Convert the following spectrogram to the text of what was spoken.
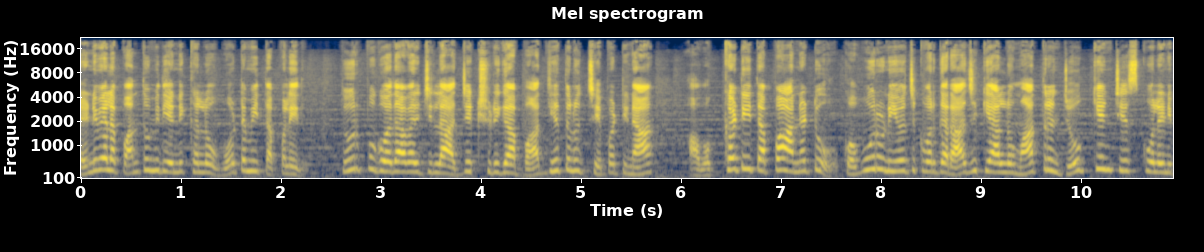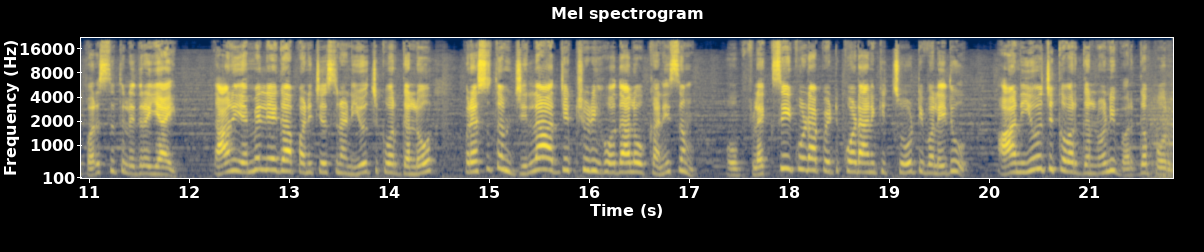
రెండు వేల పంతొమ్మిది ఎన్నికల్లో ఓటమి తప్పలేదు. తూర్పు గోదావరి జిల్లా అధ్యక్షుడిగా బాధ్యతలు చేపట్టిన ఆ ఒక్కటి తప్ప అన్నట్టు కొవ్వూరు నియోజకవర్గ రాజకీయాల్లో మాత్రం జోక్యం చేసుకోలేని పరిస్థితులు ఎదురయ్యాయి. తాను ఎమ్మెల్యేగా పనిచేసిన నియోజకవర్గంలో ప్రస్తుతం జిల్లా అధ్యక్షుడి హోదాలో కనీసం ఓ ఫ్లెక్సీ కూడా పెట్టుకోవడానికి చోటివ్వలేదు. ఆ నియోజకవర్గంలోని వర్గపోరు.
